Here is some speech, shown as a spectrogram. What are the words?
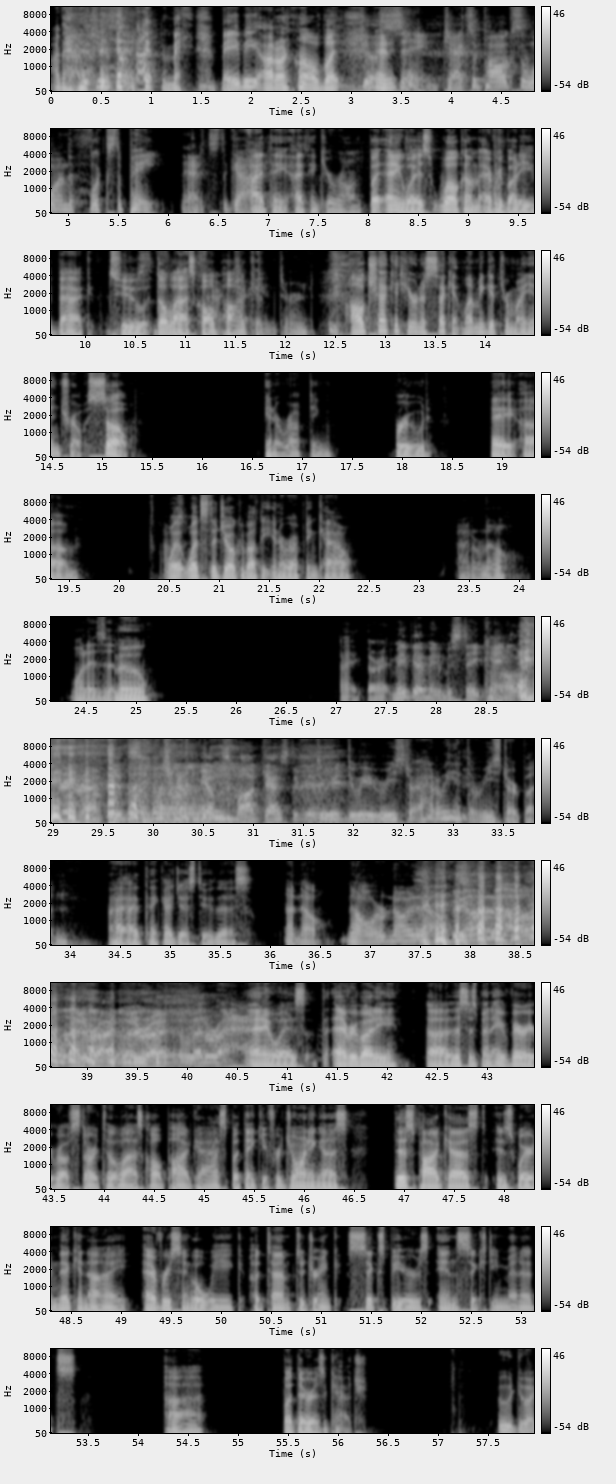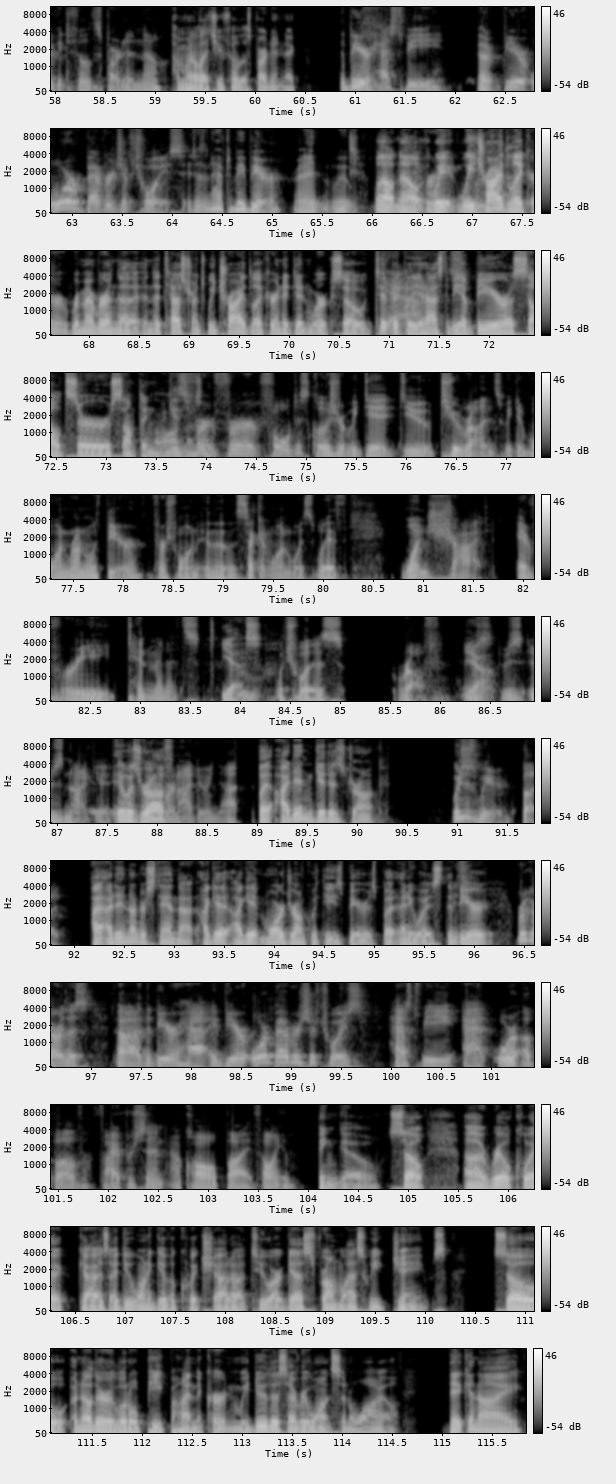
I'm, I'm just saying. May- Maybe I don't know, but Just And- saying. Jackson Pollock's the one that flicks the paint. That's the guy. I think I think you're wrong. But anyways, welcome everybody back to the Last Call podcast. Intern. I'll check it here in a second. Let me get through my intro. So, interrupting, rude. Hey, um, what, what's the joke about the interrupting cow? I don't know. What is it? Moo. I, all right, maybe I made a mistake coming Okay. all the way to Grand Rapids and trying to be on this podcast again. Do again. we do we restart? How do we hit the restart button? I, I think I just do this. Uh, no, no, or- no, no, no, no, no. Let it ride, let it ride. Let it ride. Anyways, everybody, uh, this has been a very rough start to the Last Call podcast, but thank you for joining us. This podcast is where Nick and I, every single week, attempt to drink six beers in 60 minutes. Uh, but there is a catch. Ooh, do I get to fill this part in now? I'm going to let you fill this part in, Nick. The beer has to be uh, beer or beverage of choice. It doesn't have to be beer, right? We, Well, no, never we, we tried that. liquor. Remember in the in the test runs, we tried liquor and it didn't work. So typically Yeah, it has to be a beer, a seltzer, or something I along guess those for, lines. for full disclosure, we did do two runs. We did one run with beer, the first one, and then the second one was with one shot every 10 minutes, Yes. which was rough. It Yeah. Was, it, was, it was not good. It was I'm rough. We're not doing that, But I didn't get as drunk. which is weird. But I, I didn't understand that. I get I get more drunk with these beers. But anyways, the It's- beer regardless, uh, the beer ha- a beer or beverage of choice has to be at or above 5% alcohol by volume. bingo. So, uh, real quick, guys, I do want to give a quick shout out to our guest from last week, James. So, another little peek behind the curtain. We do this every once in a while. Nick and I,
